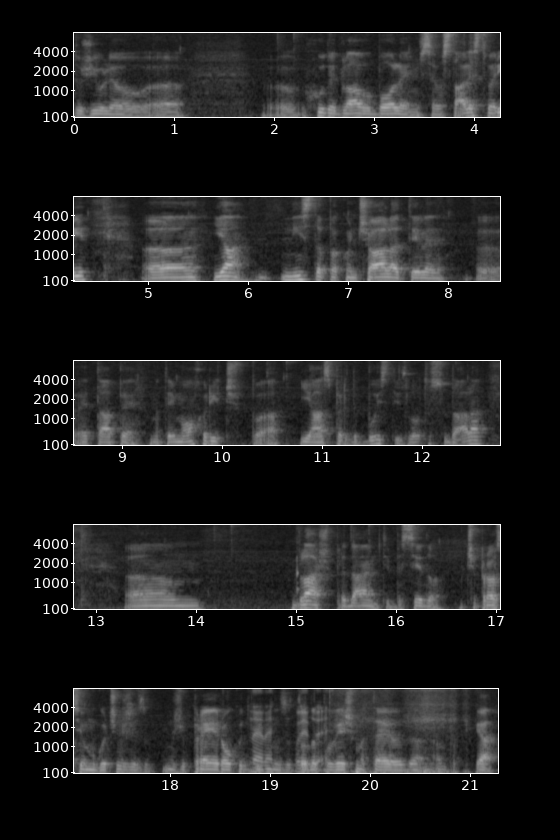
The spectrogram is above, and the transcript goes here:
doživljal uh, hude glavo bole in vse ostale stvari. Uh, ja, nista pa končala te uh, etape Matej Mohorič in Jasper de Bujst iz Lotu Sudala. Um, Blaž, predajam ti besedo. Čeprav si jo mogoče že, že prej roko dvignil, zato da poveš Mateju, da ampak, ja,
